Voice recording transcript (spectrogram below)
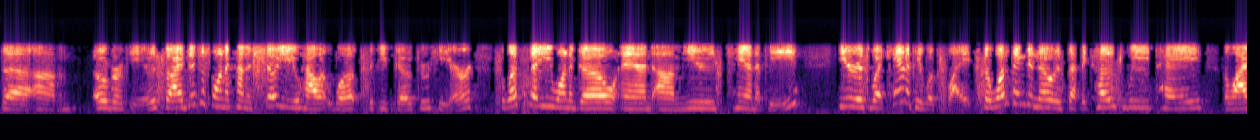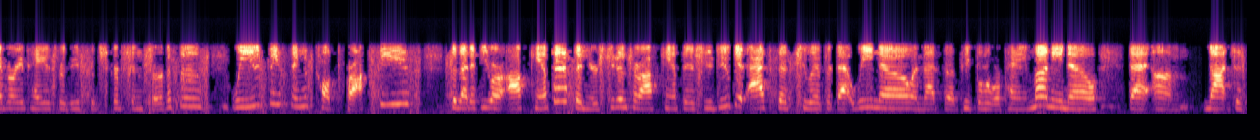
the um, overview. So I did just want to kind of show you how it looks if you go through here. So let's say you want to go and um, use Kanopy here is what Kanopy looks like. So one thing to know is that because we pay, the library pays for these subscription services, we use these things called proxies so that if you are off campus and your students are off campus, you do get access to it, but that we know and that the people who are paying money know that um, not just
